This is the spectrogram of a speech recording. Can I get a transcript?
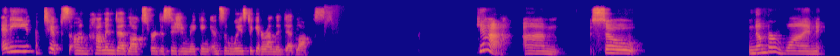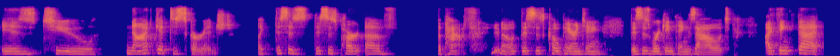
any tips on common deadlocks for decision making and some ways to get around the deadlocks? Yeah. Um, so number one is to not get discouraged like this is this is part of the path you know this is co-parenting this is working things out i think that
